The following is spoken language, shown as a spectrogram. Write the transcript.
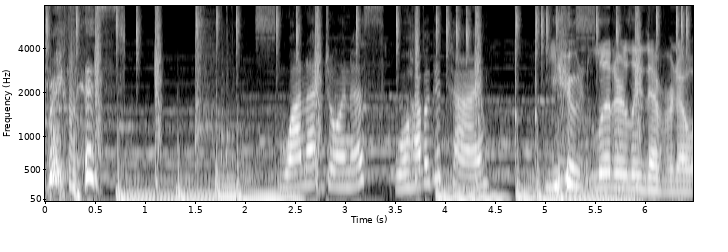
rapists. Why not join us? We'll have a good time. You literally never know.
